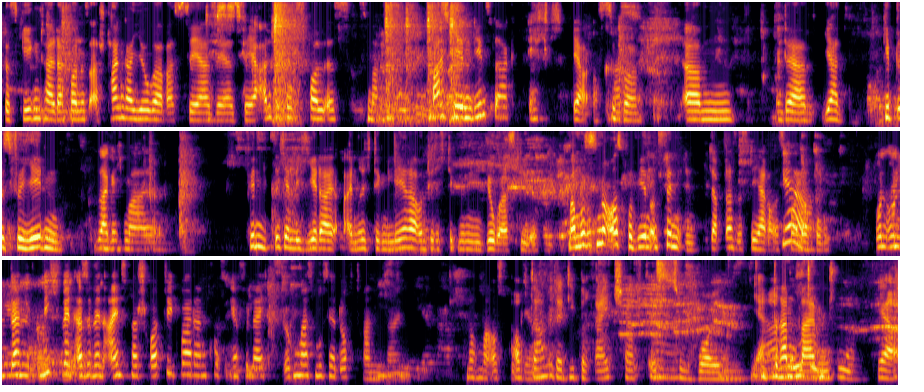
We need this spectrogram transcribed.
das Gegenteil davon, ist Ashtanga-Yoga, was sehr, sehr, sehr anspruchsvoll ist. Das mache ich fast jeden Dienstag. Echt? Ja, super. Ähm, und da ja, gibt es für jeden, sage ich mal, findet sicherlich jeder einen richtigen Lehrer und die richtigen Yoga-Stile. Man muss es nur ausprobieren und finden. Ich glaube, das ist die Herausforderung. Und, und dann nicht, wenn, also wenn eins mal schrottig war, dann gucken ja vielleicht, irgendwas muss ja doch dran sein. Nochmal Auch ausprobieren. da wieder die Bereitschaft, es zu wollen. Ja, Dranbleiben. Mut und Tun. Ja,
